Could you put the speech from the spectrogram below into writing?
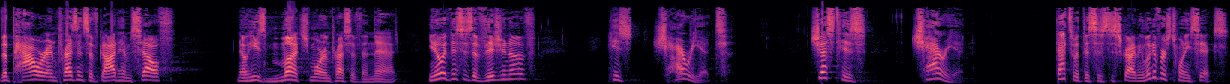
the power and presence of God Himself. No, He's much more impressive than that. You know what this is a vision of? His chariot. Just His chariot. That's what this is describing. Look at verse 26.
